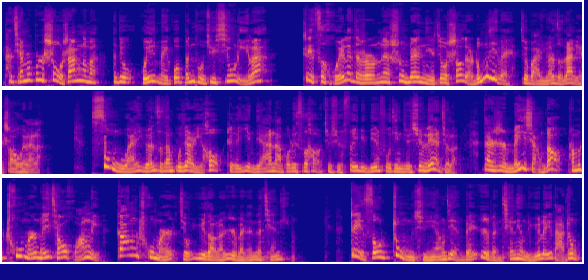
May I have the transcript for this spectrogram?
他前面不是受伤了吗？他就回美国本土去修理了。这次回来的时候，那顺便你就烧点东西呗，就把原子弹给烧回来了。送完原子弹部件以后，这个印第安纳波利斯号就去菲律宾附近去训练去了。但是没想到，他们出门没瞧黄里，刚出门就遇到了日本人的潜艇。这艘重巡洋舰被日本潜艇的鱼雷打中，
